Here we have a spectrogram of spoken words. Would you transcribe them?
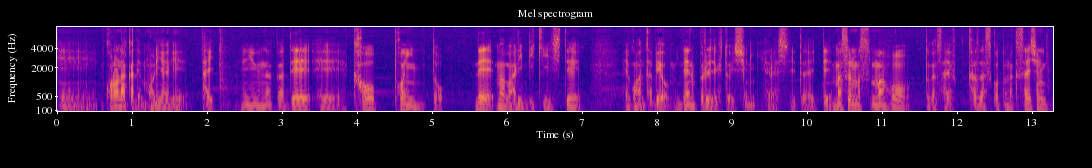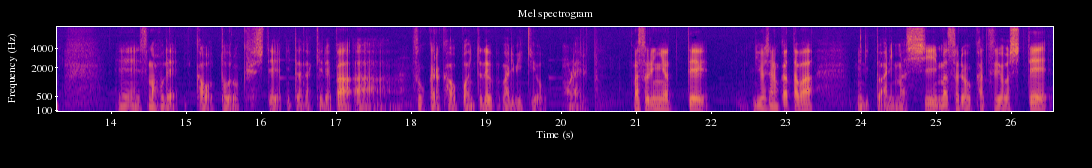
えー、コロナ禍で盛り上げたいという中で、えー、顔ポイントで、まあ、割引してご飯食べようみたいなプロジェクトを一緒にやらせていただいて、まあ、それもスマホとか財布かざすことなく最初に、えー、スマホで顔登録していただければあそこから顔ポイントで割引をもらえると、まあ、それによって利用者の方はメリットありますし、まあ、それを活用して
